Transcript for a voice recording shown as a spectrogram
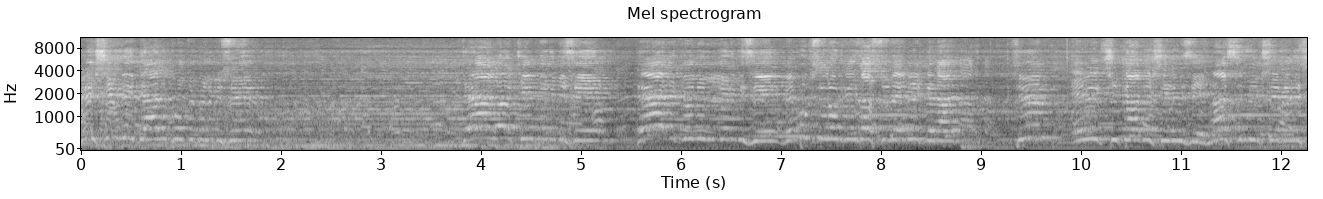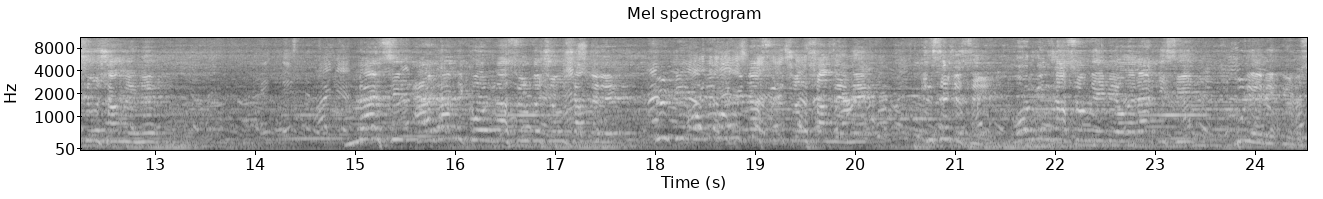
Ve şimdi değerli protokolümüzü, değerli hakemlerimizi, değerli gönüllülerimizi ve bu güzel organizasyona emek veren tüm emekçi kardeşlerimizi, Mersin Büyükşehir Belediyesi çalışanlarını, Mersin Erdemli Koordinasyonu'nda çalışanları Türkiye Voleybol Federasyonu çalışanlarını kısacası organizasyonda emeği olan herkesi buraya bekliyoruz.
